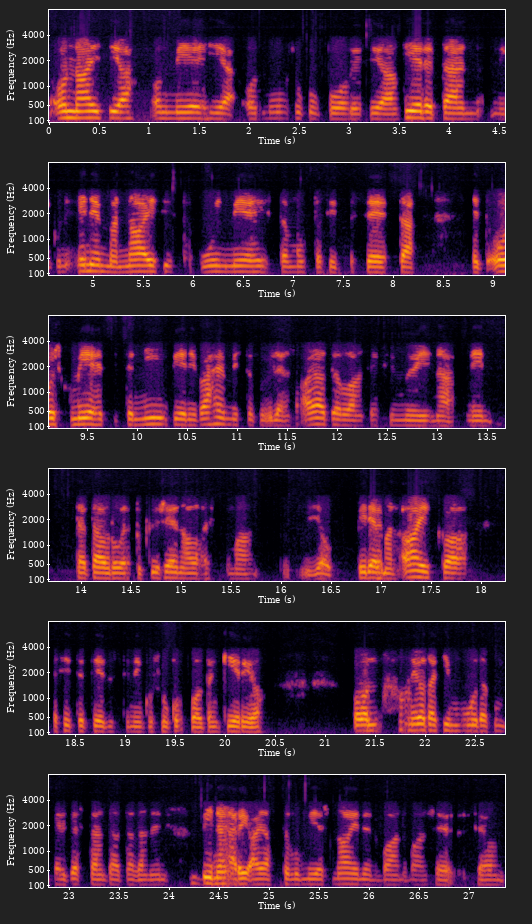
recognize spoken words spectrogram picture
On naisia, on miehiä, on muun sukupuolisia. Tiedetään niin kuin enemmän naisista kuin miehistä, mutta sitten se, että, että olisiko miehet sitten niin pieni vähemmistö kuin yleensä ajatellaan seksimyyjinä, niin tätä on ruvettu kyseenalaistamaan jo pidemmän aikaa. Ja sitten tietysti niin kuin sukupuolten kirjo on, on jotakin muuta kuin pelkästään tämä tällainen binääriajattelu mies-nainen, vaan, vaan se, se on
